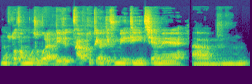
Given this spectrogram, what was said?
molto famoso pure fa tutti i fumetti insieme a um,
